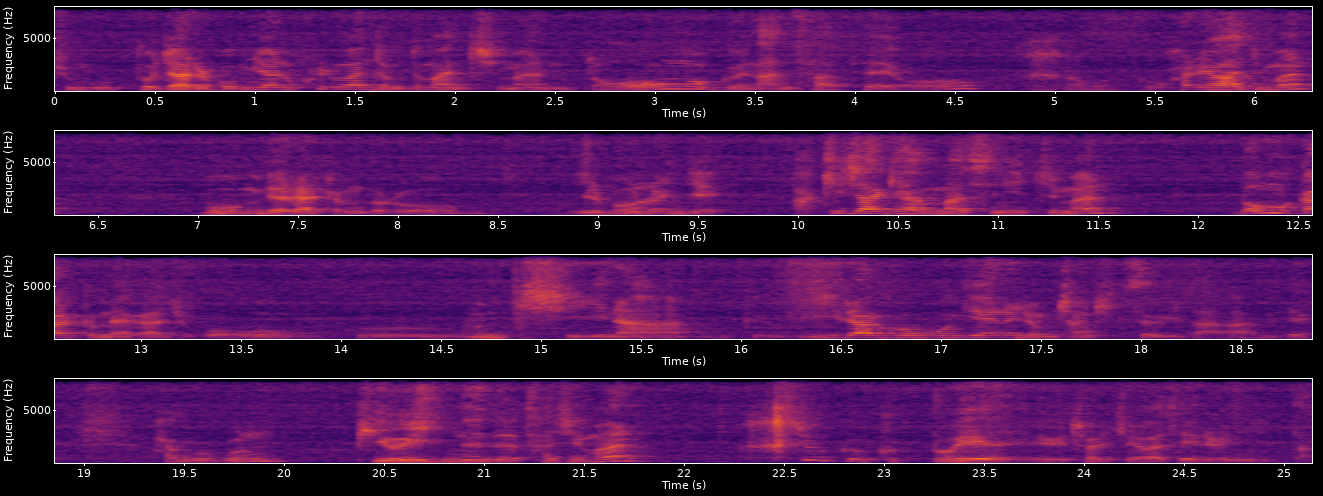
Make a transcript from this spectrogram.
중국 도자를 보면 훌륭한 점도 많지만 너무 그 난사해요. 그 화려하지만 무분별할 정도로 일본은 이제 아기자기한 맛은 있지만 너무 깔끔해가지고 그 운치나 그 미라고 보기에는 좀 장식적이다. 근데 한국은 비어 있는 듯 하지만 아주 그 극도의 절제와 세련이 있다.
